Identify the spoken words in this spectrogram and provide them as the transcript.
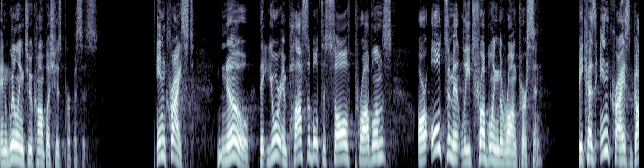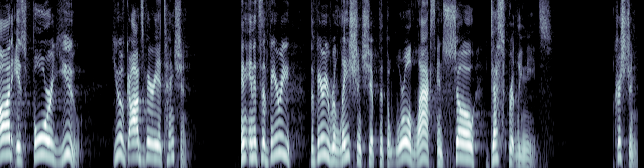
and willing to accomplish His purposes. In Christ, know that your impossible to solve problems are ultimately troubling the wrong person. Because in Christ, God is for you. You have God's very attention. And, and it's the very, the very relationship that the world lacks and so desperately needs. Christian,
